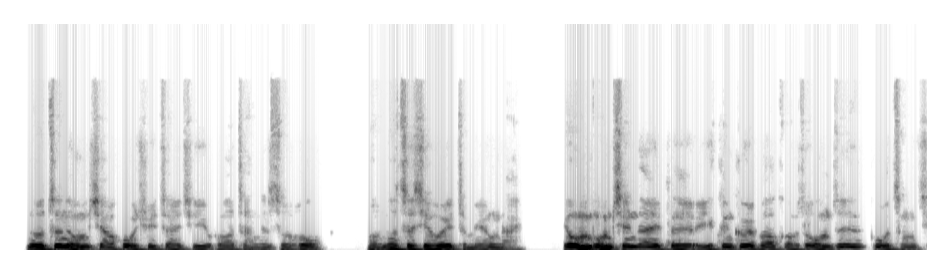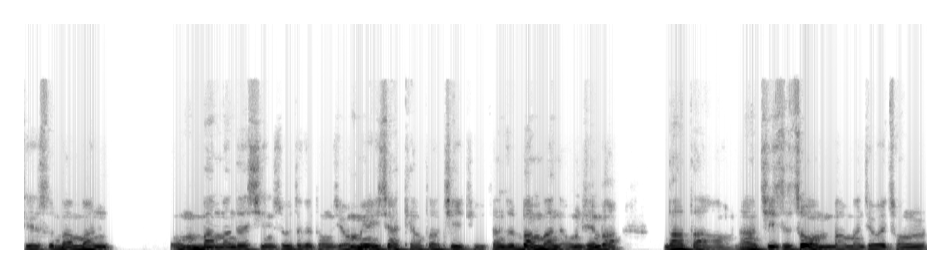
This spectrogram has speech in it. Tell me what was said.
如果真的我们向后续再去发展的时候，哦，那这些会怎么样来？因为我们我们现在的也跟各位报告说，我们这个过程其实是慢慢，我们慢慢的形塑这个东西，我们没有一下跳到具体，但是慢慢的，我们先把拉大哦，那其实之后，我们慢慢就会从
